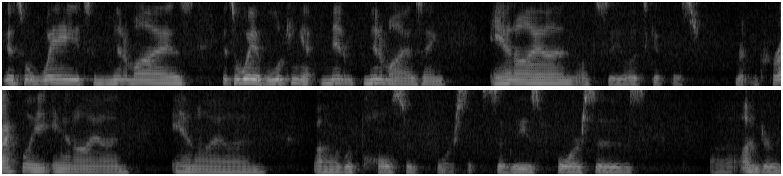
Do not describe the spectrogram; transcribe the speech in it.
it's a way to minimize, it's a way of looking at min, minimizing anion, let's see, let's get this written correctly, anion, anion uh, repulsive forces. So these forces uh, under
